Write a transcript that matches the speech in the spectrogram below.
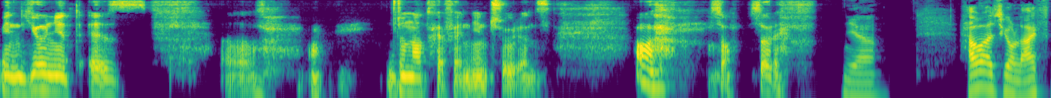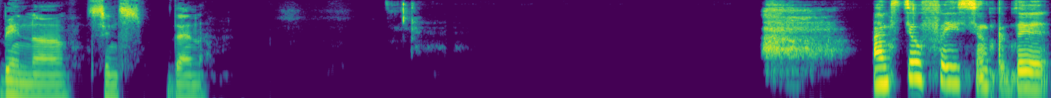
in unit as do not have any insurance. Oh so sorry. Yeah. How has your life been uh, since then? I'm still facing the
